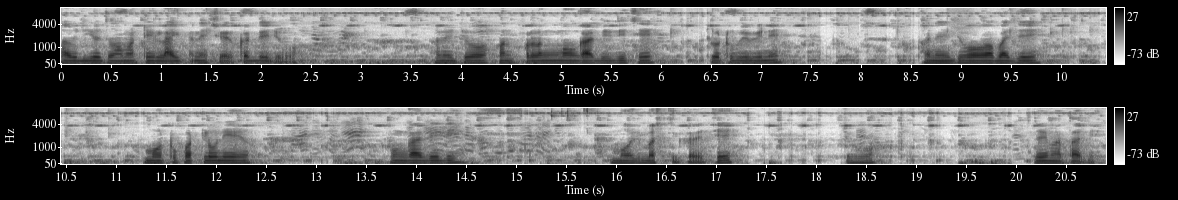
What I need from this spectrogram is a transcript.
આ વીડિયો જોવા માટે લાઈક અને શેર કરી દેજો. અને જો પણ પલંગમાં ગાડી દીધી છે, છોટું બેબીને. અને જો આ બાજુ મોટું પટલું ને ઊંઘાડી દીધી. મોજ મસ્તી કરે છે. જુઓ. જય માતાજી.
